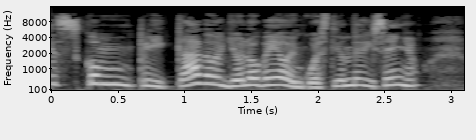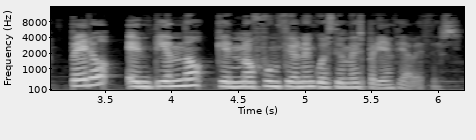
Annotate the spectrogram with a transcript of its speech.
es complicado, yo lo veo en cuestión de diseño, pero entiendo que no funciona en cuestión de experiencia a veces.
